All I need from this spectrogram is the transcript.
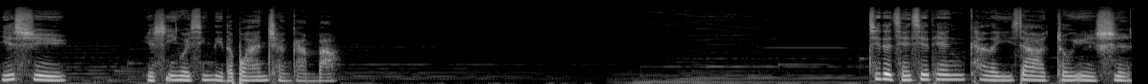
也许也是因为心里的不安全感吧。记得前些天看了一下周运势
